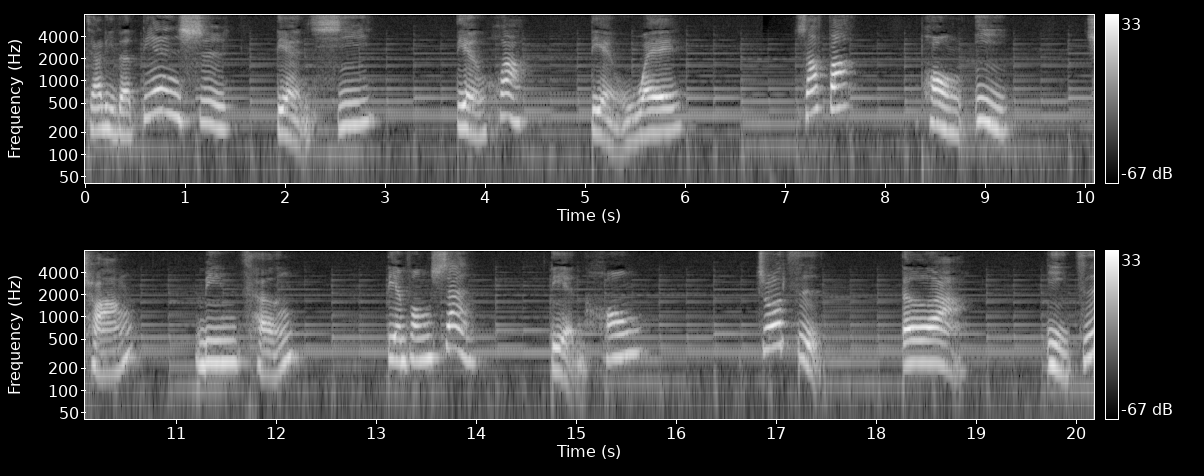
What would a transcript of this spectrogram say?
家里的电视、电视、电话。电围、沙发、碰椅、床、眠床、电风扇、电风、桌子、桌啊、椅子、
